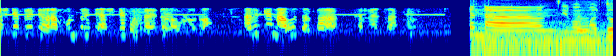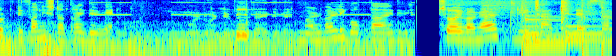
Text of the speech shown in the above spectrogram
ಅಷ್ಟೇ ಪ್ರೀತಿ ಅವ್ರ ಅಮ್ಮನ ಪ್ರೀತಿ ಅಷ್ಟೇ ಕೊಡ್ತಾ ಇದ್ದಾಳೆ ಅವಳು ಅದಕ್ಕೆ ನಾವು ಸ್ವಲ್ಪ ಕನ್ವಿನ್ಸ್ ಆಗ್ತೀವಿ ಇವಾಗ ಮದ್ದೂರ್ ಟಿಫನ್ ಇಷ್ಟ ಹತ್ರ ಹೋಗ್ತಾ ಇದ್ದೀವಿ. ಮಳವಳ್ಳಿಗೆ ಹೋಗ್ತಾ ಇದೀವಿ ಸೊ, ಇವಾಗ ರೀಚ್ ಆಗ್ತಿ ದೇವಸ್ಥಾನ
